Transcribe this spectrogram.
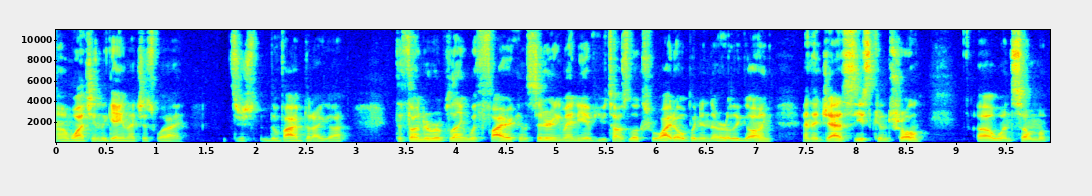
Uh, watching the game, that's just what I, just the vibe that I got. The Thunder were playing with fire, considering many of Utah's looks were wide open in the early going, and the Jazz seized control uh, when some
